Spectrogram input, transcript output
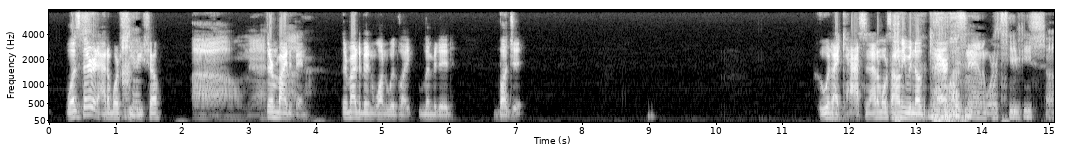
Was there an Animorphs I- TV show? Oh man, I There might have been. There might have been one with like limited budget. Who would I cast in Animorphs? I don't even know the character. was an Animorphs TV show.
